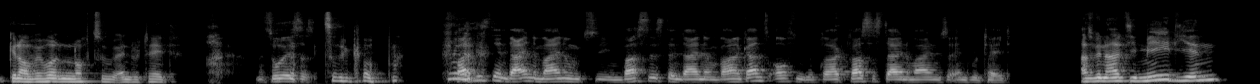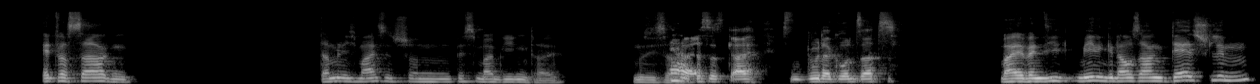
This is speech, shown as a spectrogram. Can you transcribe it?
Genau, wir wollten noch zu Andrew Tate So ist es. zurückkommen. Was ist denn deine Meinung zu ihm? Was ist denn deine, war ganz offen gefragt, was ist deine Meinung zu Andrew Tate? Also wenn halt die Medien etwas sagen, dann bin ich meistens schon ein bisschen beim Gegenteil, muss ich Ja, sagen. das ist geil. Das ist ein guter Grundsatz. Weil wenn die Medien genau sagen, der ist schlimm,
